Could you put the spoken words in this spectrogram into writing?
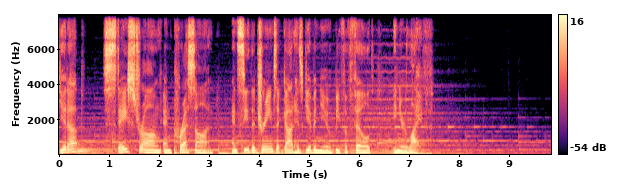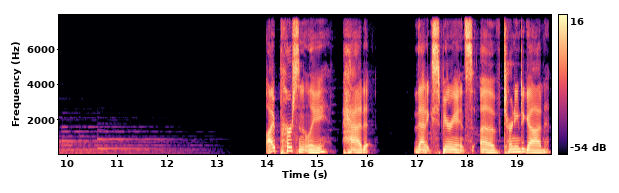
get up, stay strong, and press on and see the dreams that God has given you be fulfilled in your life. I personally had that experience of turning to God,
